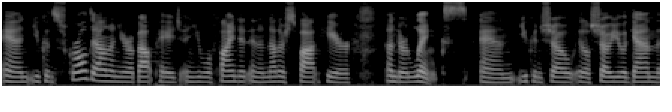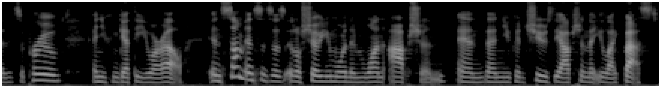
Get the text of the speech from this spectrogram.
and you can scroll down on your About page and you will find it in another spot here under links and you can show it'll show you again that it's approved and you can get the URL. In some instances it'll show you more than one option and then you can choose the option that you like best.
